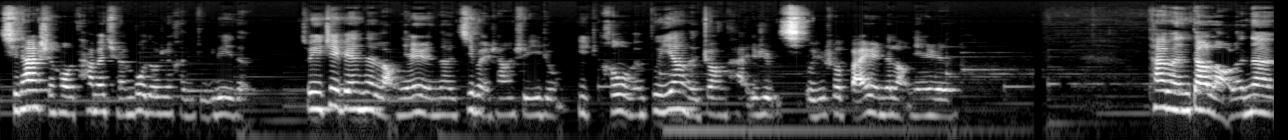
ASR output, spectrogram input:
其他时候他们全部都是很独立的。所以这边的老年人呢，基本上是一种一和我们不一样的状态，就是我就说白人的老年人，他们到老了呢，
